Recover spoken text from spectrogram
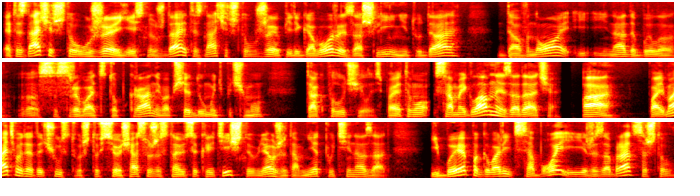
Это значит, что уже есть нужда, это значит, что уже переговоры зашли не туда давно, и, и надо было э, срывать стоп-кран и вообще думать, почему так получилось. Поэтому самая главная задача, а, поймать вот это чувство, что все, сейчас уже становится критично, у меня уже там нет пути назад. И б, поговорить с собой и разобраться, что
